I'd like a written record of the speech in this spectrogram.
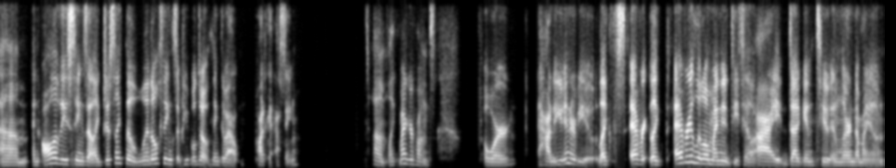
um, and all of these things that like just like the little things that people don't think about podcasting um, like microphones or how do you interview like every like every little minute detail i dug into and learned on my own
